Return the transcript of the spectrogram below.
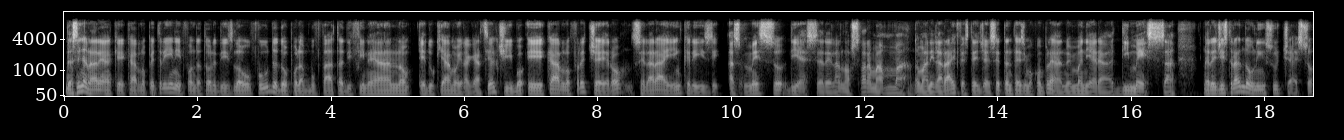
da segnalare anche Carlo Petrini, fondatore di Slow Food, dopo la buffata di fine anno Educhiamo i ragazzi al cibo, e Carlo Freccero, se la RAI in crisi ha smesso di essere la nostra mamma. Domani la RAI festeggia il settantesimo compleanno in maniera dimessa registrando un insuccesso.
